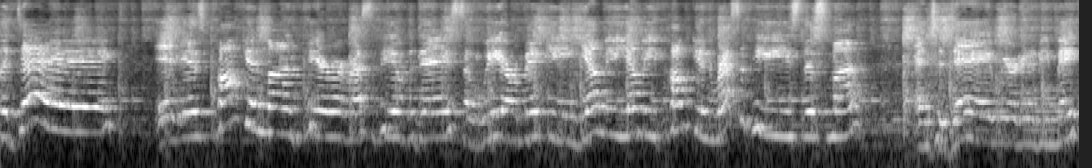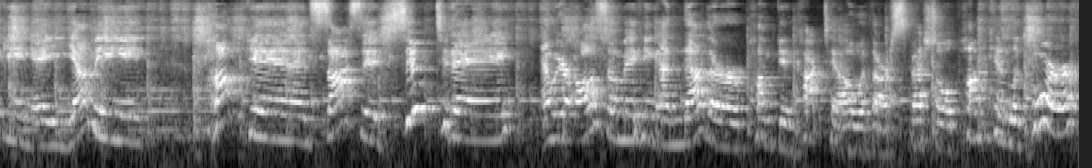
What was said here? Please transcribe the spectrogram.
of the day. It is pumpkin month here at Recipe of the Day, so we are making yummy, yummy pumpkin recipes this month. And today we are going to be making a yummy pumpkin and sausage soup today. And we are also making another pumpkin cocktail with our special pumpkin liqueur.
